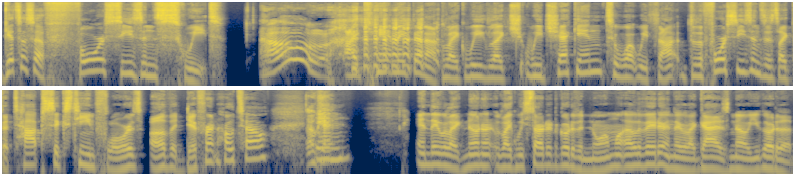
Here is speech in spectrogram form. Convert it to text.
Gets us a four season suite. Oh. I can't make that up. Like we like ch- we check in to what we thought. The Four Seasons is like the top 16 floors of a different hotel. Okay. in- and they were like, no, no. Like we started to go to the normal elevator, and they were like, guys, no, you go to the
